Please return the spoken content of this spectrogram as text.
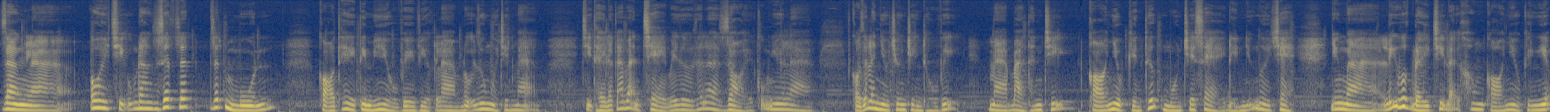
rằng là, ôi, chị cũng đang rất rất rất muốn có thể tìm hiểu về việc làm nội dung ở trên mạng. Chị thấy là các bạn trẻ bây giờ rất là giỏi cũng như là có rất là nhiều chương trình thú vị mà bản thân chị có nhiều kiến thức muốn chia sẻ đến những người trẻ. Nhưng mà lĩnh vực đấy chị lại không có nhiều kinh nghiệm.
